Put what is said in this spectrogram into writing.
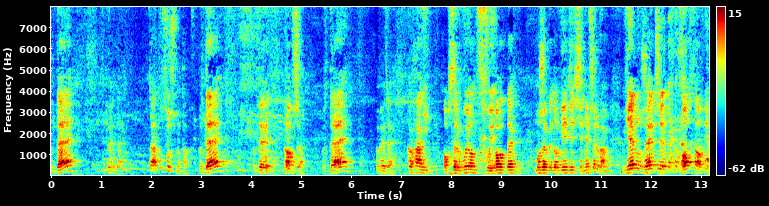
Wdech, wydech. Tak, usłyszmy to. Wdech, wydech. Dobrze. Wdech, wydech. Kochani, obserwując swój oddech, możemy dowiedzieć się, nie przerywamy, wielu rzeczy o sobie.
